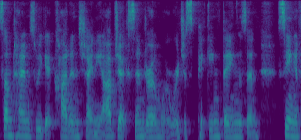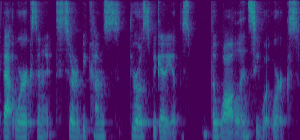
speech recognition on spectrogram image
Sometimes we get caught in shiny object syndrome where we're just picking things and seeing if that works and it sort of becomes throw spaghetti at the, the wall and see what works,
